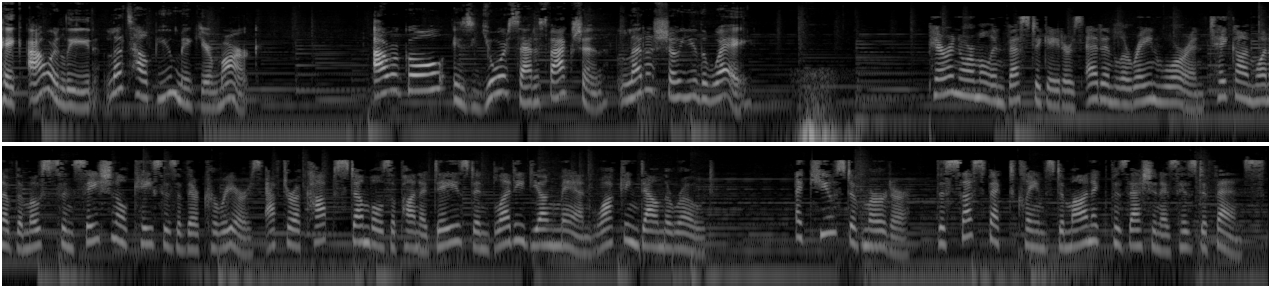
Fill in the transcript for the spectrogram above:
Take our lead, let's help you make your mark. Our goal is your satisfaction. Let us show you the way. Paranormal investigators Ed and Lorraine Warren take on one of the most sensational cases of their careers after a cop stumbles upon a dazed and bloodied young man walking down the road. Accused of murder, the suspect claims demonic possession as his defense,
